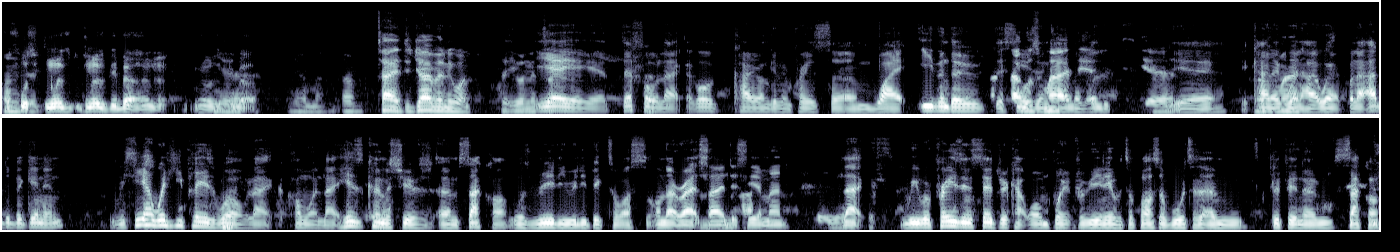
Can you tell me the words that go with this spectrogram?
of course, you can always, you can always be better, isn't it? You can always Yeah. be better. Yeah, man. Um, Ty, did you have anyone that you wanted to? Yeah, yeah, yeah. Therefore, like I gotta carry on giving praise to um White, even though the That was season mad, kind of yeah. ended, yeah. yeah, it kind of mad. went how it went. But like at the beginning, we see how when he plays well, like come on, like his chemistry with um Saka was really, really big to us on that right side this year, man. yeah. Like we were praising Cedric at one point for being able to pass the ball to um flipping um Saka.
